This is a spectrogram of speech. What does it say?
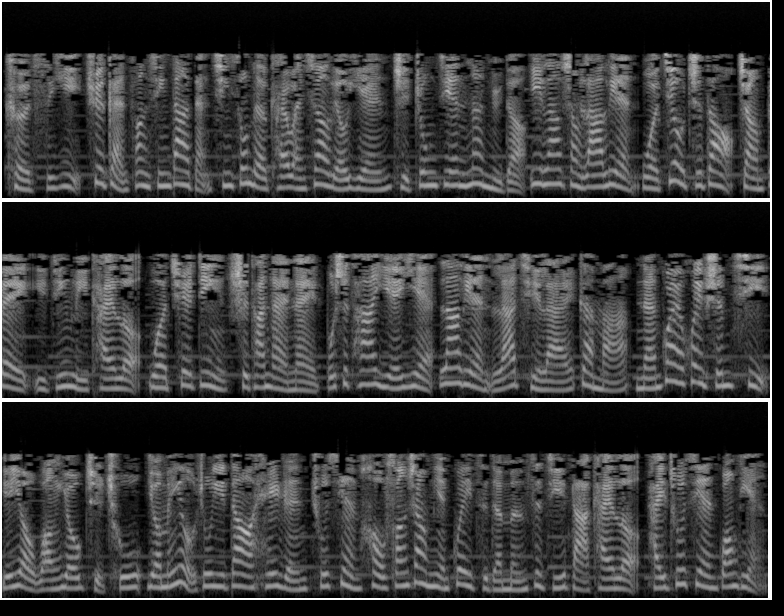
可思议，却敢放心大胆轻松的开玩笑留言，指中间那女的一拉上拉链，我就知道长辈已经离开了，我确定是他奶奶，不是他爷爷。拉链拉起来干嘛？难怪会生气。也有网友指出，有没有注意到黑人出现后方上面柜子的门自己打开了，还出现光点？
